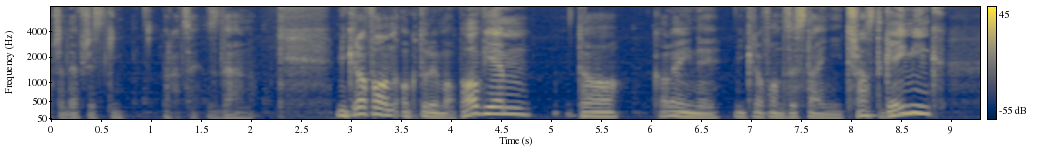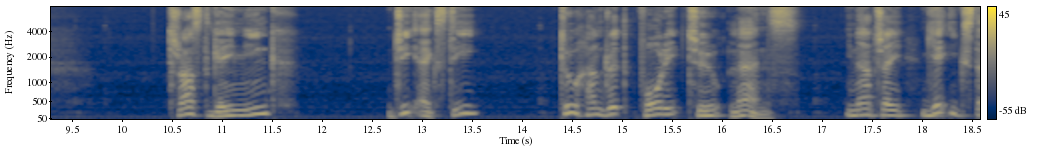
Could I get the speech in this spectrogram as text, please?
przede wszystkim pracę zdalną. Mikrofon, o którym opowiem, to kolejny mikrofon ze stajni Trust Gaming. Trust Gaming GXT 242 Lens. Inaczej GXT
